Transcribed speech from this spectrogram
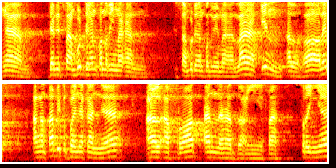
Ngam dan disambut dengan penerimaan. Disambut dengan penerimaan. Lakin al-ghalib akan tapi kebanyakannya al afrad annaha dha'ifah. Seringnya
